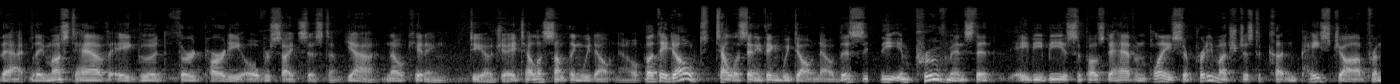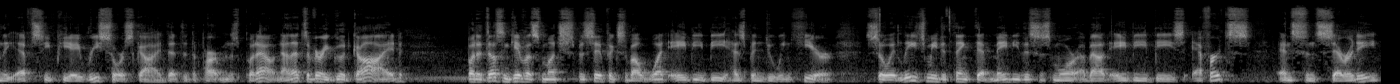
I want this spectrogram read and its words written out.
that. They must have a good third party oversight system. Yeah, no kidding, DOJ. Tell us something we don't know. But they don't tell us anything we don't know. This the improvements that ABB is supposed to have in place are pretty much just a cut and paste job from the FCPA resource guide that the department has put out. Now that's a very good guide but it doesn't give us much specifics about what ABB has been doing here. So it leads me to think that maybe this is more about ABB's efforts and sincerity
